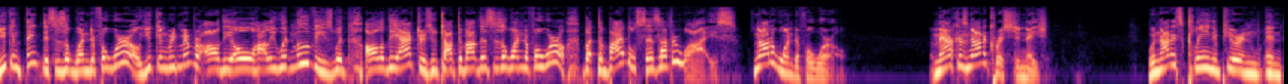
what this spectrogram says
you can think this is a wonderful world. You can remember all the old Hollywood movies with all of the actors who talked about this is a wonderful world. But the Bible says otherwise. It's not a wonderful world. America's not a Christian nation. We're not as clean and pure and and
